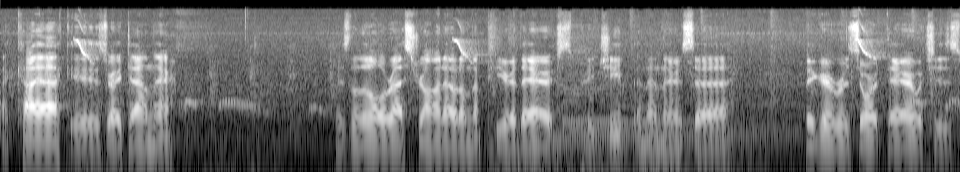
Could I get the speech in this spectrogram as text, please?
My kayak is right down there. There's a little restaurant out on the pier there, which is pretty cheap, and then there's a bigger resort there, which is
